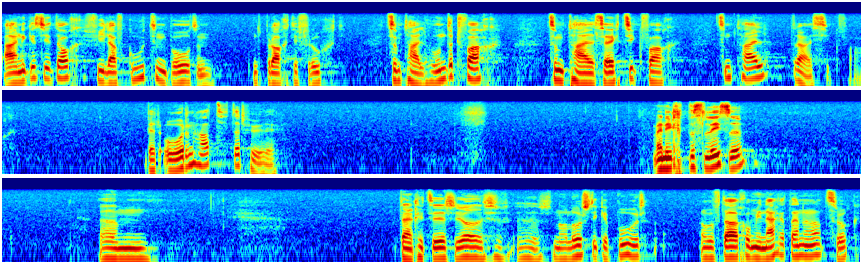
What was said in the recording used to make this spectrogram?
Einiges jedoch fiel auf guten Boden und brachte Frucht, zum Teil hundertfach, zum Teil sechzigfach, zum Teil dreißigfach. Wer Ohren hat, der höre. Wenn ich das lese, ähm, denke ich zuerst, ja, das ist, das ist noch ein lustiger Bauer, aber auf da komme ich nachher dann noch zurück.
